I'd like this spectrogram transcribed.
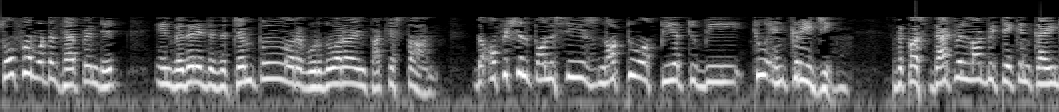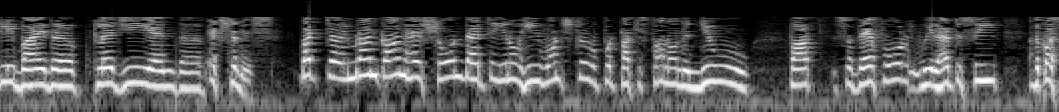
so far what has happened in, in whether it is a temple or a gurdwara in Pakistan, the official policy is not to appear to be too encouraging because that will not be taken kindly by the clergy and the extremists. But uh, Imran Khan has shown that, you know, he wants to put Pakistan on a new path. So therefore, we'll have to see, because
